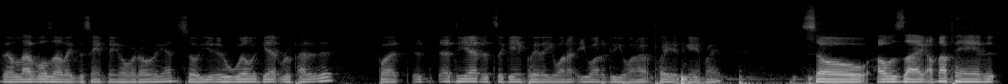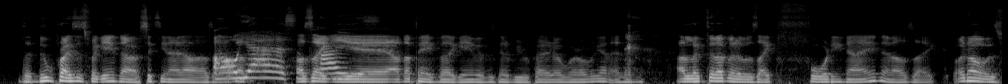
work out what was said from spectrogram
the levels are like the same thing over and over again, so you, it will get repetitive. But it, at the end, it's the gameplay that you want to you want to do. You want to play the game, right? So I was like, I'm not paying the new prices for games now are sixty nine dollars. Like, Oh not, yes, I was price. like, yeah, I'm not paying for that game if it's gonna be repetitive over and over again. And then I looked it up and it was like forty nine, and I was like, oh no, it was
